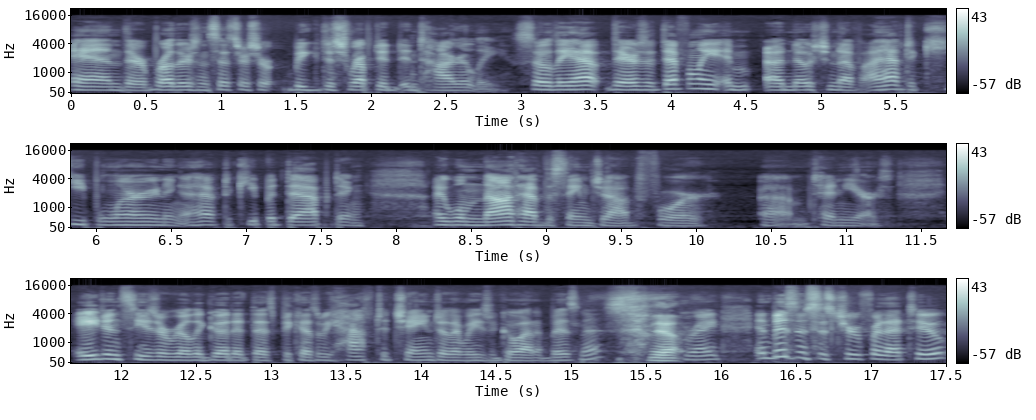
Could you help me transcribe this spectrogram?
and their brothers and sisters are be disrupted entirely. So they have there's a definitely a, a notion of I have to keep learning, I have to keep adapting. I will not have the same job for um, 10 years. Agencies are really good at this because we have to change, otherwise to go out of business. Yeah. right? And business is true for that too.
